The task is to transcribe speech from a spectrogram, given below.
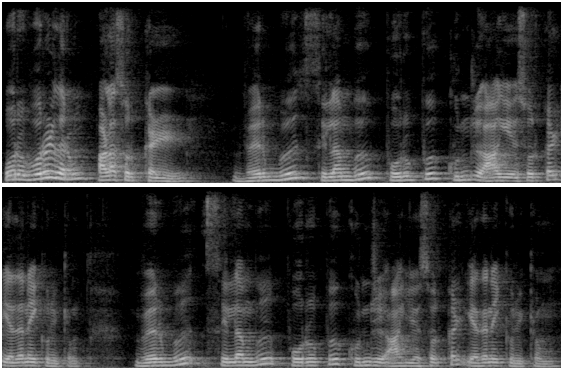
ஒரு பொருள் தரும் பல சொற்கள். வெர்பு சிலம்பு பொறுப்பு குன்று ஆகிய சொற்கள் எதனை குறிக்கும்? வெர்பு சிலம்பு பொறுப்பு குன்று ஆகிய சொற்கள் எதனை குறிக்கும்?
